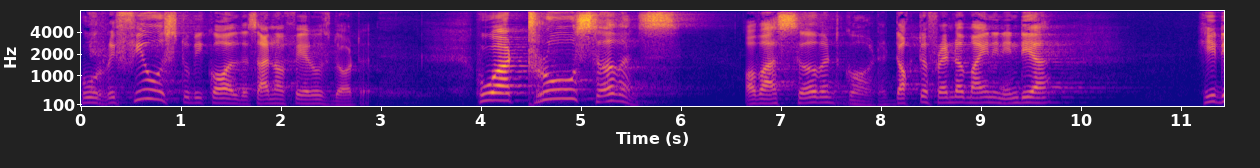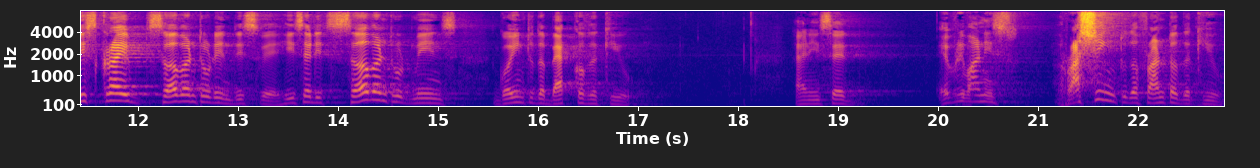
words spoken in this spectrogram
who refused to be called the son of Pharaoh's daughter, who are true servants of our servant God. A doctor friend of mine in India, he described servanthood in this way. He said, It's servanthood means going to the back of the queue. And he said, Everyone is rushing to the front of the queue.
